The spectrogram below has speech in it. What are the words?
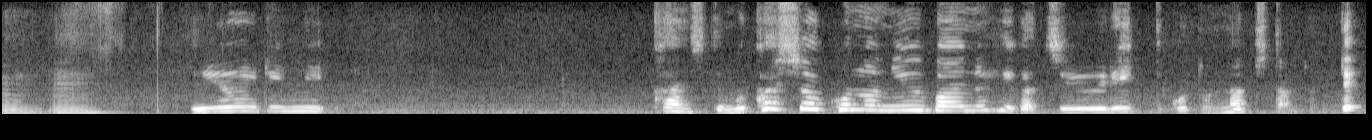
うんうん。梅雨入りに、関して昔はこの入梅の日が梅雨入りってことになってたんだって。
